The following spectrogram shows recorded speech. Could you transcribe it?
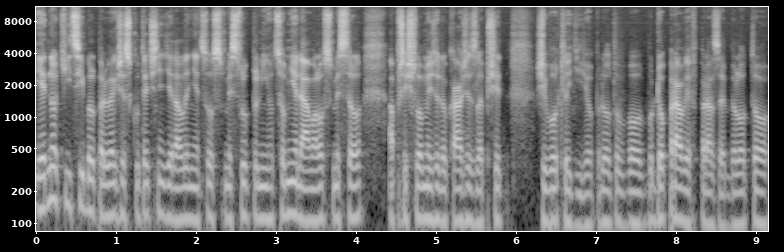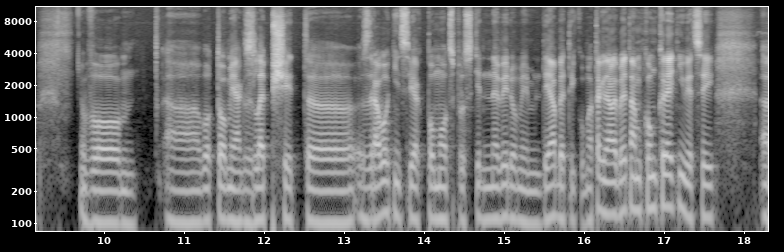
jednotící byl prvek, že skutečně dělali něco smysluplného, co mě dávalo smysl a přišlo mi, že dokáže zlepšit život lidí. Jo. Bylo to o, dopravě v Praze, bylo to o o tom, jak zlepšit uh, zdravotnictví, jak pomoct prostě nevědomým diabetikům a tak dále. Byly tam konkrétní věci, uh,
